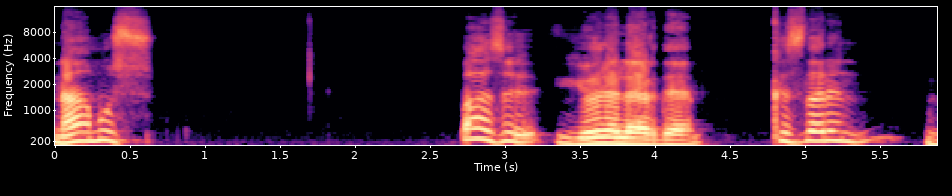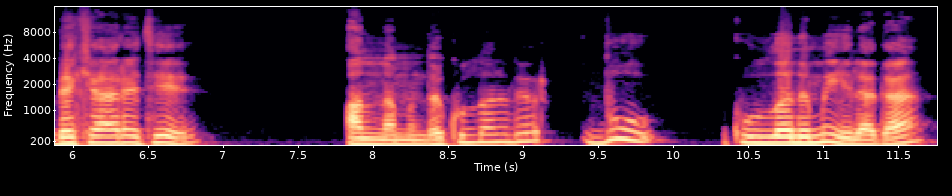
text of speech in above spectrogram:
namus bazı yörelerde kızların bekareti anlamında kullanılıyor bu kullanımıyla da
